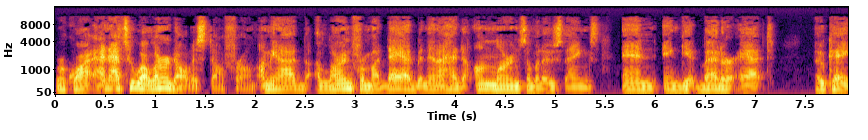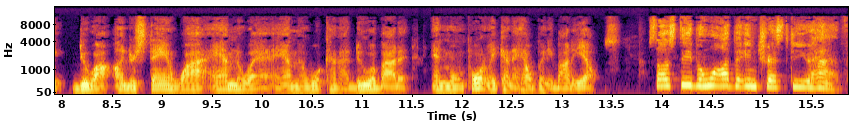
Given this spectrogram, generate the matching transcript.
required. And that's who I learned all this stuff from. I mean, I, I learned from my dad, but then I had to unlearn some of those things and, and get better at, okay, do I understand why I am the way I am and what can I do about it? And more importantly, can I help anybody else? So, Stephen, what other interests do you have?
